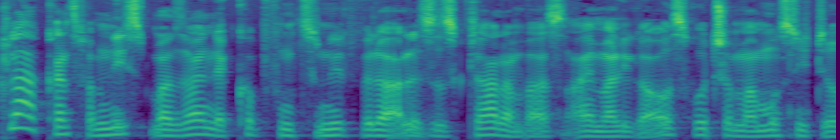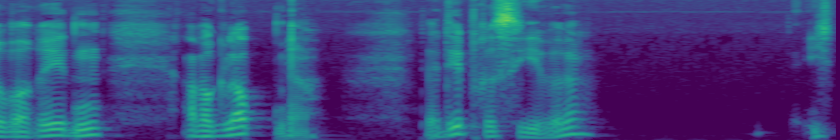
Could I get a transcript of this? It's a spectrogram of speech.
Klar, kann es beim nächsten Mal sein, der Kopf funktioniert wieder, alles ist klar, dann war es ein einmaliger Ausrutscher, man muss nicht darüber reden, aber glaubt mir, der Depressive ich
